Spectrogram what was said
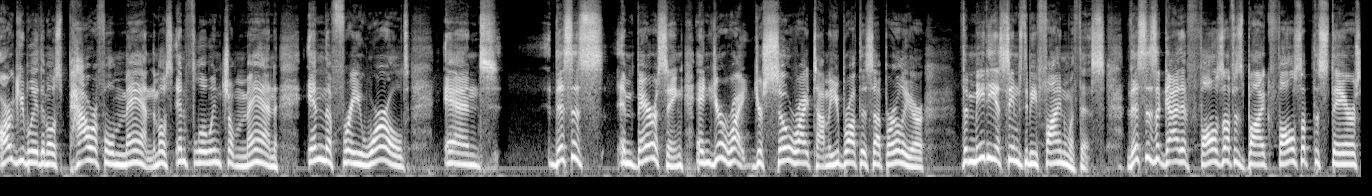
arguably the most powerful man, the most influential man in the free world, and this is embarrassing. And you're right. You're so right, Tommy. You brought this up earlier the media seems to be fine with this. This is a guy that falls off his bike, falls up the stairs,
